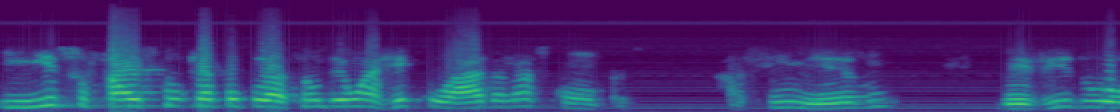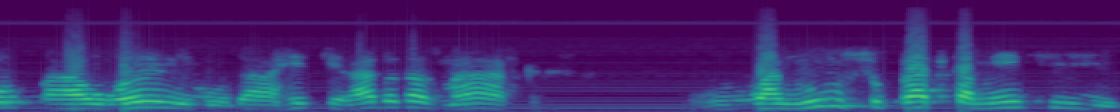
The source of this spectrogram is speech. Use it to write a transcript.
E isso faz com que a população dê uma recuada nas compras. Assim mesmo, devido ao ânimo da retirada das máscaras, o anúncio praticamente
